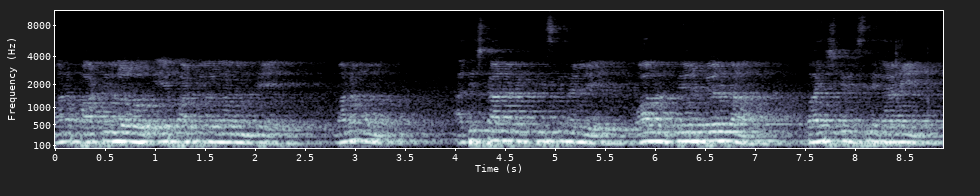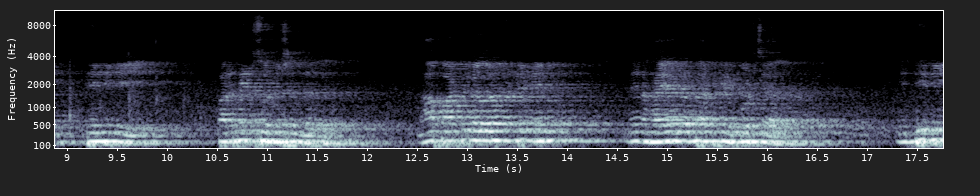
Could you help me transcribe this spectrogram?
మన పార్టీలో ఏ పార్టీలో ఉంటే మనము అధిష్టానానికి తీసుకువెళ్ళి వాళ్ళని పేరు పేరున బహిష్కరిస్తే కానీ దీనికి పర్మనెంట్ సొల్యూషన్ జరగదు. నా పార్టీలో ఎవరంటే నేను నేను హైయర్ అథారిటీకి రిపోర్ట్ చేయాలి. దీన్ని దీని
